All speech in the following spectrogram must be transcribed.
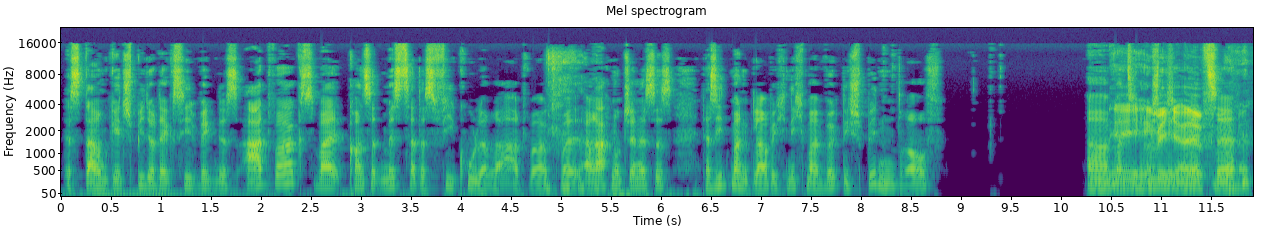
es darum geht, Speedodexie wegen des Artworks, weil Constant Mist hat das viel coolere Artwork, weil Arachnogenesis, da sieht man, glaube ich, nicht mal wirklich Spinnen drauf. Äh, nee, man sieht irgendwelche Elfen.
